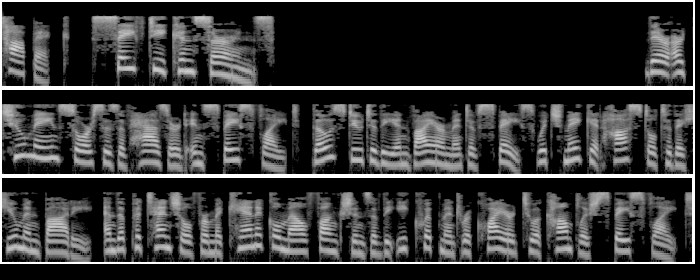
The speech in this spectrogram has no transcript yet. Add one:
Topic. Safety concerns There are two main sources of hazard in spaceflight, those due to the environment of space which make it hostile to the human body, and the potential for mechanical malfunctions of the equipment required to accomplish spaceflight.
